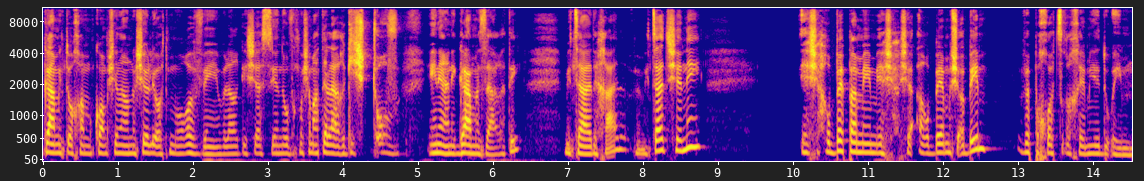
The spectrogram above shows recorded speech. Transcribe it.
גם מתוך המקום שלנו של להיות מעורבים ולהרגיש שעשינו, וכמו שאמרת, להרגיש טוב, הנה אני גם עזרתי, מצד אחד, ומצד שני, יש הרבה פעמים, יש הרבה משאבים ופחות צרכים ידועים.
